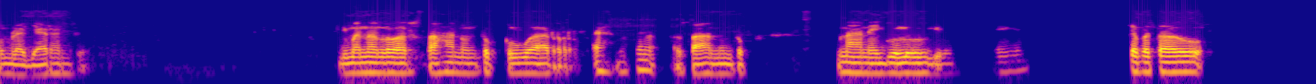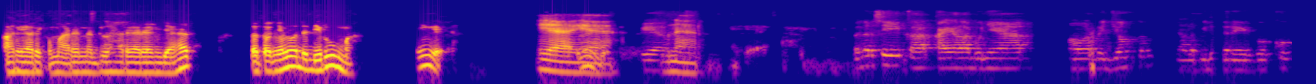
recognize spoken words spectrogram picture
pembelajaran sih. Di mana lo harus tahan untuk keluar, eh maksudnya harus tahan untuk menahan ego lo gitu. Ya kan? Siapa tahu hari-hari kemarin adalah hari-hari yang jahat, tentunya lo ada di rumah. Iya nggak? Iya, iya. iya Benar. bener sih ka- kayak lagunya Our the Jong tuh yang lebih dari Goku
